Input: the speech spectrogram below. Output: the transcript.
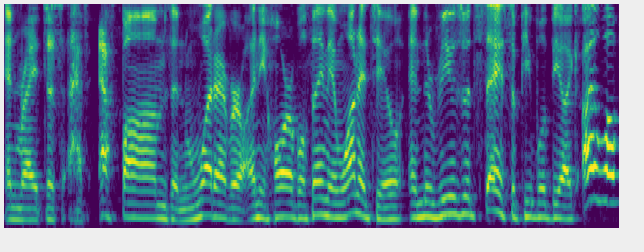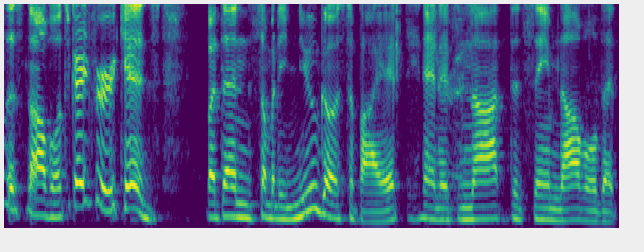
and right just have f bombs and whatever any horrible thing they wanted to, and the reviews would stay. So people would be like, "I love this novel. It's great for your kids." But then somebody new goes to buy it, and it's not the same novel that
